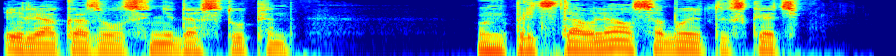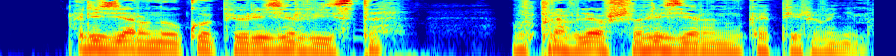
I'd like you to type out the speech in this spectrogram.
или оказывался недоступен. Он представлял собой, так сказать, резервную копию резервиста, управлявшего резервным копированием.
